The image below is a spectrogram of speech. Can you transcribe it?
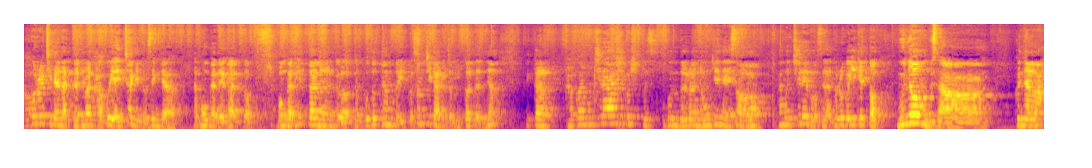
가구를 칠해놨더니만 가구에 애착이 더 생겨요. 뭔가 내가 또 뭔가 했다는 그 어떤 뿌듯함도 있고 성취감이 좀 있거든요. 그러니까 가구 한번 칠하시고 싶은 분들은 용기 내서 한번 칠해보세요. 그리고 이게 또 무념무상. 그냥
